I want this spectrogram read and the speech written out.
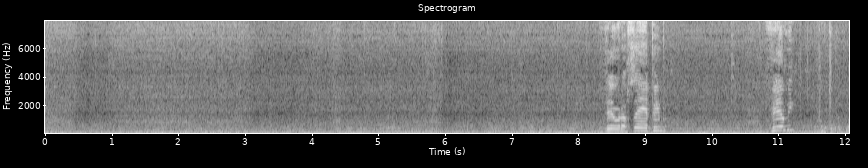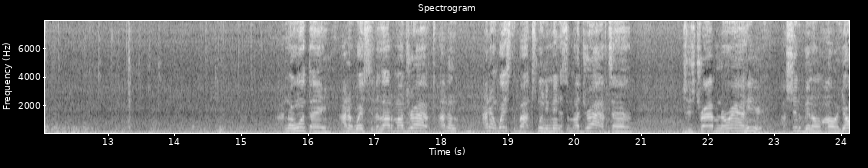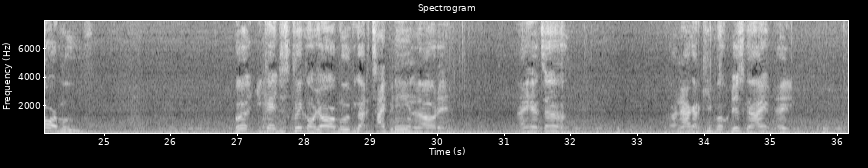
Feel what I'm saying, people? Feel me? I know one thing. I done wasted a lot of my drive. I done, I done wasted about 20 minutes of my drive time just driving around here. I should have been on, on yard move. But you can't just click on yard move. You got to type it in and all that. I ain't had time. Uh, now I got to keep up with this guy. Hey,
